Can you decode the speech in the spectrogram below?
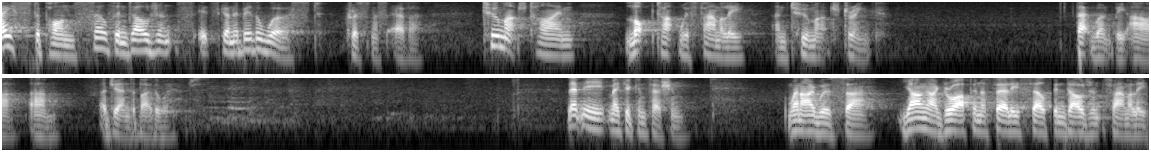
based upon self indulgence, it's going to be the worst Christmas ever. Too much time locked up with family and too much drink. That won't be our um, agenda, by the way. Just... Let me make a confession. When I was uh, young, I grew up in a fairly self indulgent family.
